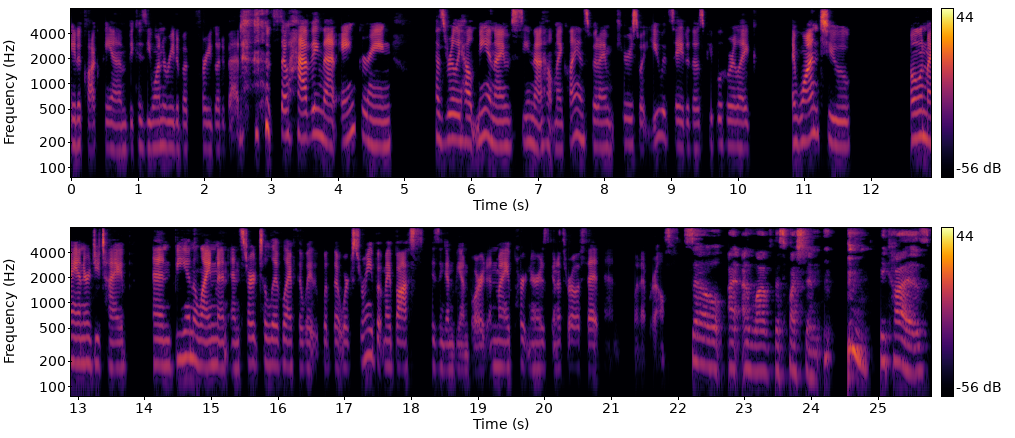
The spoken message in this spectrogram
8 o'clock p.m. because you want to read a book before you go to bed. so having that anchoring has really helped me. And I've seen that help my clients. But I'm curious what you would say to those people who are like, I want to own my energy type and be in alignment and start to live life the way that works for me. But my boss isn't going to be on board and my partner is going to throw a fit and whatever else. So I, I love this question because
